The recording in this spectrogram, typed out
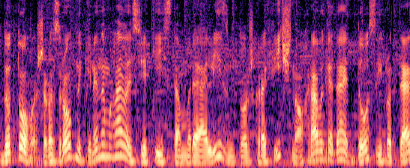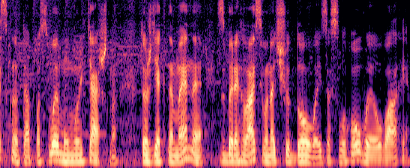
До того ж, розробники не намагались якийсь там реалізм, тож графічно гра виглядає досить гротескно та по-своєму мультяшно. Тож, як на мене, збереглась вона чудово і заслуговує уваги.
